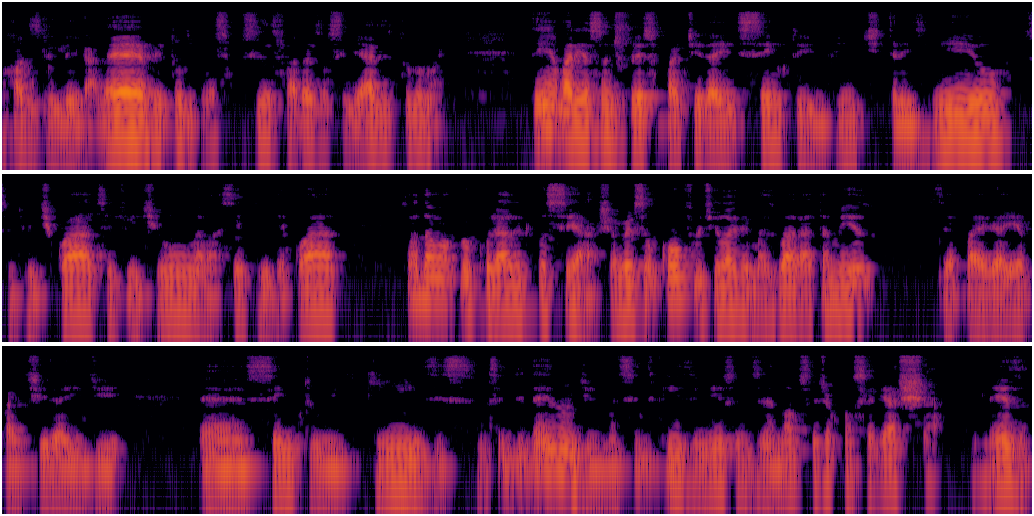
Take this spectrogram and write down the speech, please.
rodas de liga leve, tudo que você precisa, faróis auxiliares e tudo mais. Tem a variação de preço a partir aí de 123 mil, 124, 121, ela 134. Só dá uma procurada que você acha. A versão Comfort é mais barata mesmo. Você paga aí a partir aí de é, 115, 110 não digo, mas 115 mil, 119 você já consegue achar, beleza?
